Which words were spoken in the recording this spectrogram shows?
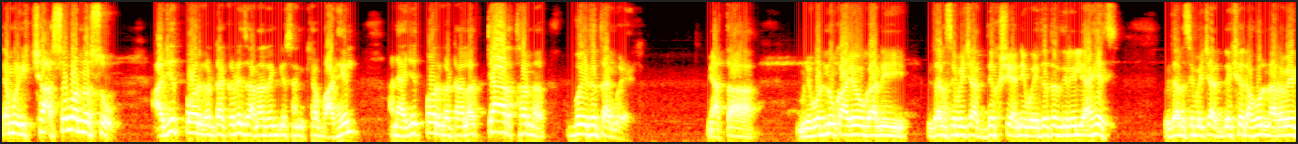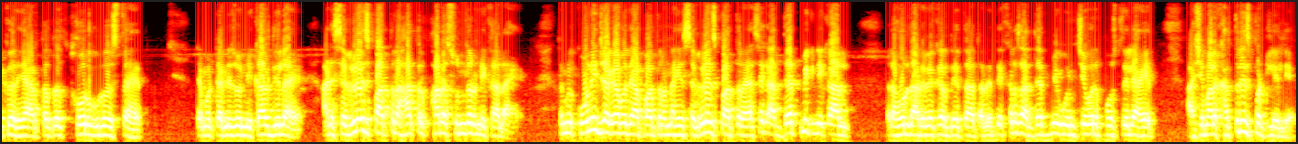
त्यामुळे इच्छा असो वा नसो अजित पवार गटाकडे जाणाऱ्यांची संख्या वाढेल आणि अजित पवार गटाला त्या अर्थानं वैधता मिळेल. मी आता निवडणूक आयोग आणि विधानसभेचे अध्यक्ष यांनी वैधता दिलेली आहेच. विधानसभेचे अध्यक्ष राहुल नार्वेकर हे अर्थातच थोर गृहस्थ आहेत. त्यामुळे त्यांनी जो निकाल दिलाय आणि सगळेच पात्र हा तर फारच सुंदर निकाल आहे. त्यामुळे कोणी जगामध्ये अपात्र नाही सगळेच पात्र आहे. असे एक आध्यात्मिक निकाल राहुल नार्वेकर देतात आणि ते खरंच आध्यात्मिक उंचीवर पोहोचलेले आहेत अशी मला खात्रीच पटलेली आहे.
